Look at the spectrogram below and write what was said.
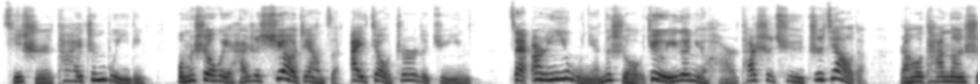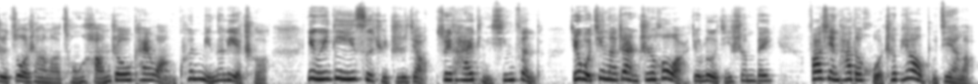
其实它还真不一定。我们社会还是需要这样子爱较真儿的巨婴。在二零一五年的时候，就有一个女孩，她是去支教的。然后他呢是坐上了从杭州开往昆明的列车，因为第一次去支教，所以他还挺兴奋的。结果进了站之后啊，就乐极生悲，发现他的火车票不见了。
